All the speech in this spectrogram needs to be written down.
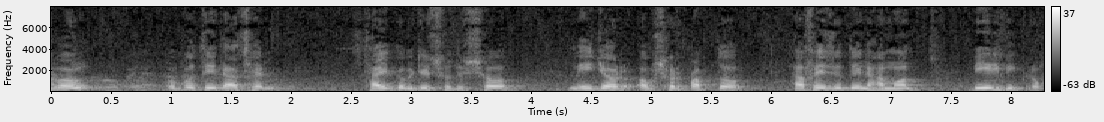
এবং উপস্থিত আছেন স্থায়ী কমিটির সদস্য মেজর অবসরপ্রাপ্ত হাফিজউদ্দিন আহমদ, বীর বিক্রম।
